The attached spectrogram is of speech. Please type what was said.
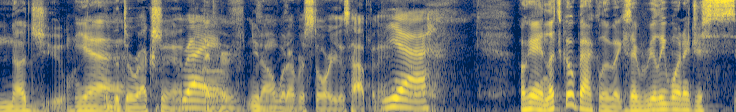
nudge you Yeah. in the direction Right. of, you know, whatever story is happening. Yeah. Okay, and let's go back a little bit because I really want to just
